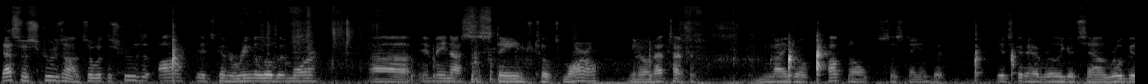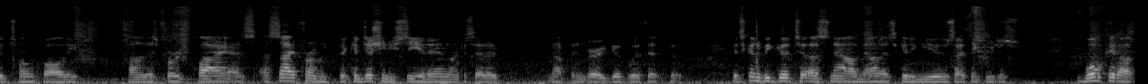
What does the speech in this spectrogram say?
that's with screws on. So with the screws off, it's going to ring a little bit more. Uh, it may not sustain till tomorrow. You know, that type of Nigel Tufnel sustain, but it's going to have really good sound, real good tone quality. Uh, this birch ply, as, aside from the condition you see it in, like I said, I've not been very good with it, but it's going to be good to us now. Now that it's getting used, I think we just woke it up,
